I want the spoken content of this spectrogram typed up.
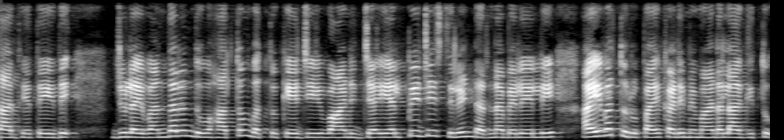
ಸಾಧ್ಯತೆ ಇದೆ. ಜುಲೈ ಒಂದರಂದು ಹತ್ತೊಂಬತ್ತು ಕೆಜಿ ವಾಣಿಜ್ಯ ಎಲ್ಪಿಜಿ ಸಿಲಿಂಡರ್ನ ಬೆಲೆಯಲ್ಲಿ ಐವತ್ತು ರೂಪಾಯಿ ಕಡಿಮೆ ಮಾಡಲಾಗಿತ್ತು.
